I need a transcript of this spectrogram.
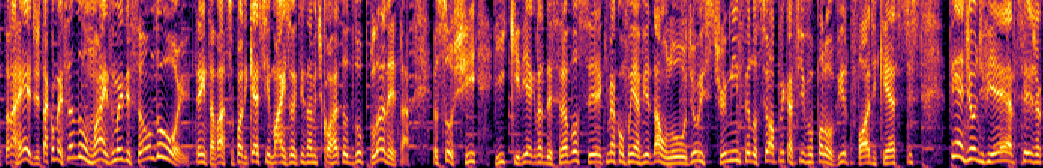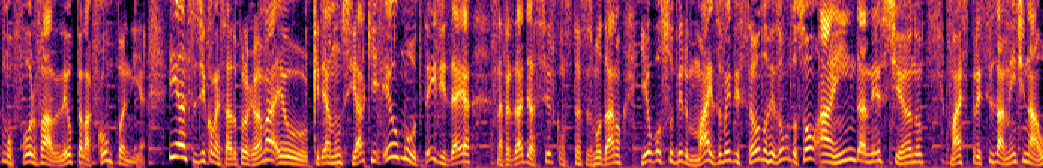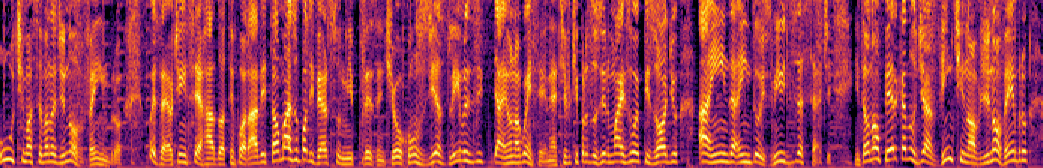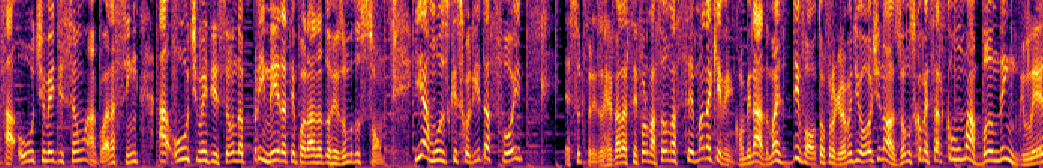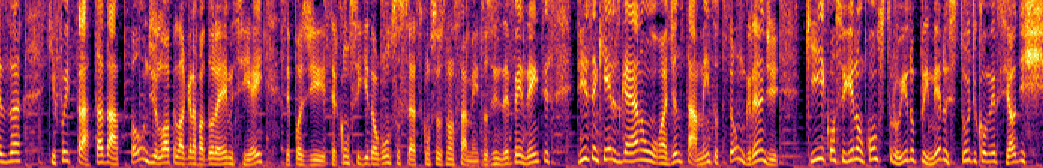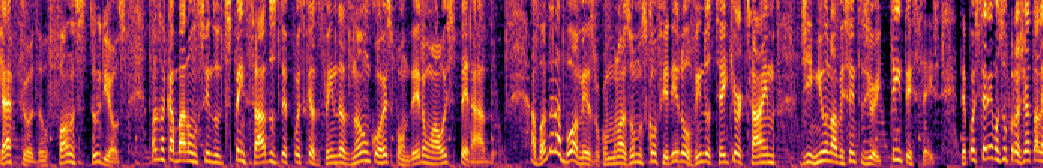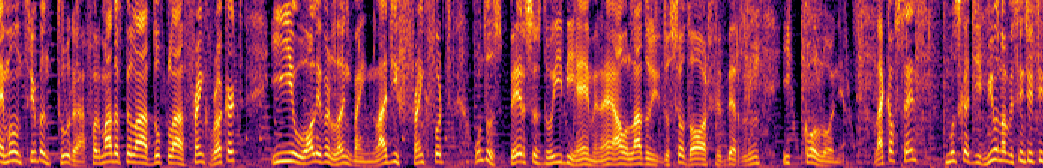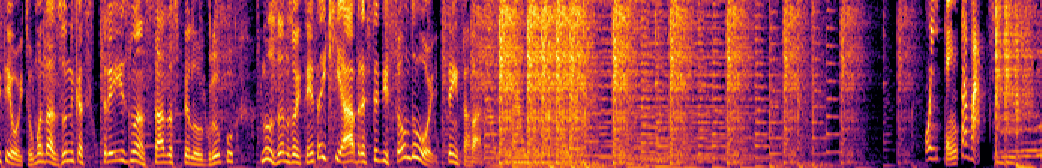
Tá na rede, tá começando mais uma edição do 80 Watts, o podcast mais 80mente correto do planeta. Eu sou Xi e queria agradecer a você que me acompanha via download ou streaming pelo seu aplicativo para ouvir podcasts. Venha de onde vier, seja como for, valeu pela companhia. E antes de começar o programa, eu queria anunciar que eu mudei de ideia, na verdade as circunstâncias mudaram e eu vou subir mais uma edição do Resumo do Som ainda neste ano, mais precisamente na última semana de novembro. Pois é, eu tinha encerrado a temporada e tal, mas o Podiverso me presenteou com os dias livres e aí eu não aguentei, né? Tive que produzir mais um episódio ainda em 2017. Então não perca no dia 29 de novembro a última edição, agora sim, a última edição da primeira temporada do Resumo do Som. E a música escolhida foi é surpresa, revela essa informação na semana que vem, combinado? Mas de volta ao programa de hoje, nós vamos começar com uma banda inglesa que foi tratada a pão de ló pela gravadora MCA, depois de ter conseguido algum sucesso com seus lançamentos independentes. Dizem que eles ganharam um adiantamento tão grande que conseguiram construir o primeiro estúdio comercial de Sheffield, o Fun Studios, mas acabaram sendo dispensados depois que as vendas não corresponderam ao esperado. A banda era boa mesmo, como nós vamos conferir ouvindo Take Your Time, de 1986. Depois teremos o projeto alemão Tribantura, formado pela dupla Frank Ruckert e o Oliver Langbein, lá de Frankfurt, um dos berços do IBM, né, ao lado de Düsseldorf, Berlim e Colônia. Lack of Sense, música de 1988, uma das únicas três lançadas pelo grupo nos anos 80 e que abre esta edição do 80 Watts. 80 watts.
